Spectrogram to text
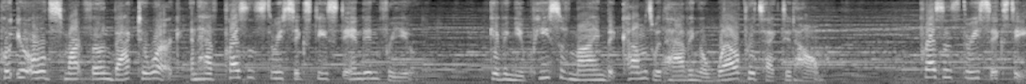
Put your old smartphone back to work and have Presence 360 stand in for you, giving you peace of mind that comes with having a well-protected home. Presence 360.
